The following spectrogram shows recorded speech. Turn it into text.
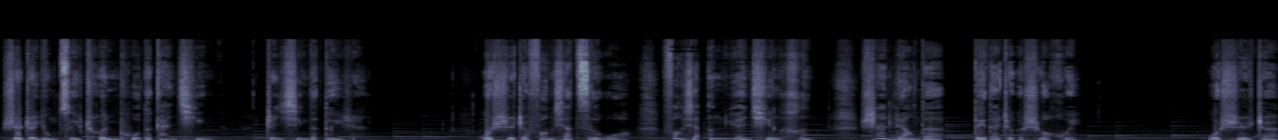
试着用最淳朴的感情。真心的对人，我试着放下自我，放下恩怨情恨，善良的对待这个社会。我试着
